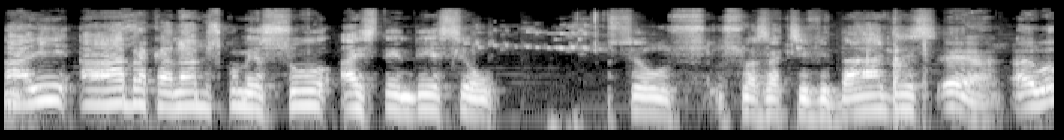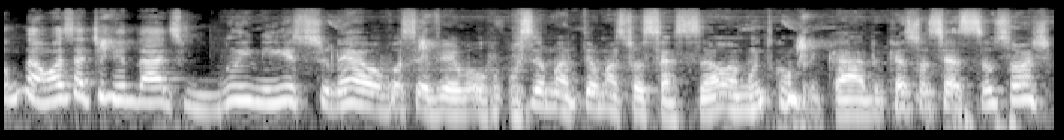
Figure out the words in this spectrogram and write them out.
Aí a Abra Cannabis começou a estender seu seus, suas atividades? É, não, as atividades no início, né? Você vê, você manter uma associação é muito complicado, porque a associação são as,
